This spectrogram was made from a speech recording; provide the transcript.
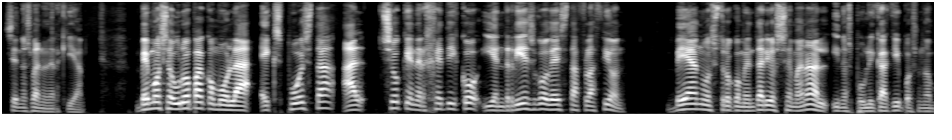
se nos va en energía. Vemos a Europa como la expuesta al choque energético y en riesgo de esta inflación. Vea nuestro comentario semanal y nos publica aquí pues una,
